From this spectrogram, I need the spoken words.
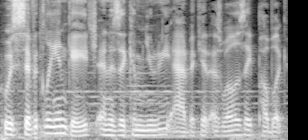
who is civically engaged and is a community advocate as well as a public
